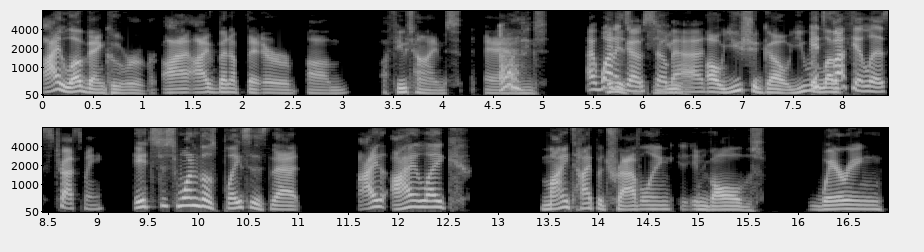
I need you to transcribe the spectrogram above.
I love Vancouver. I, I've been up there um, a few times and i want to go so bad Oh, you should go. You would it's love it. bucket list trust me it's just one of those places that I I like my type of traveling involves wearing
